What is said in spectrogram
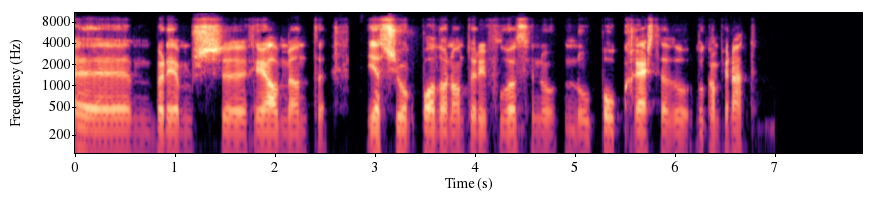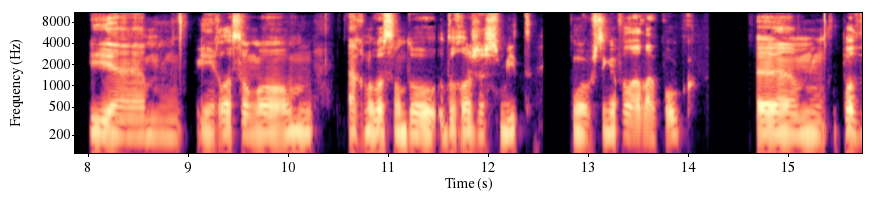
Uh, veremos se realmente esse jogo pode ou não ter influência no, no pouco que resta do, do campeonato. E, um, em relação ao, à renovação do, do Roger Schmidt, como eu vos tinha falado há pouco, um, pode,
